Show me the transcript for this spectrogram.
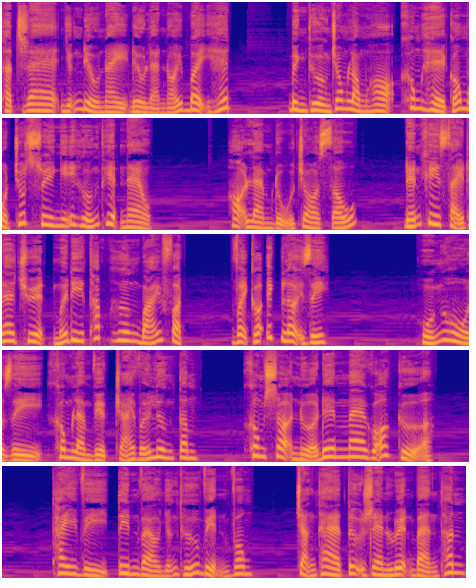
Thật ra những điều này đều là nói bậy hết. Bình thường trong lòng họ không hề có một chút suy nghĩ hướng thiện nào. Họ làm đủ trò xấu, đến khi xảy ra chuyện mới đi thắp hương bái Phật. Vậy có ích lợi gì? Huống hồ gì không làm việc trái với lương tâm, không sợ nửa đêm ma gõ cửa. Thay vì tin vào những thứ viển vông, chẳng thà tự rèn luyện bản thân,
